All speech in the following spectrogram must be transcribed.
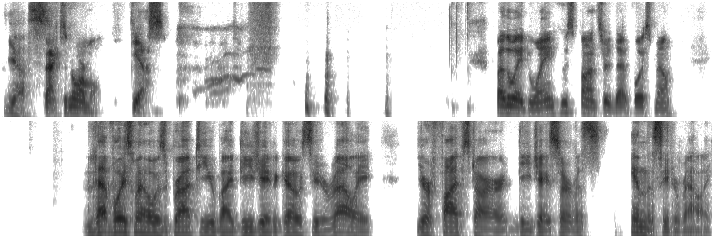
yes. back to normal. Yes. By the way dwayne who sponsored that voicemail That voicemail was brought to you by DJ to Go Cedar Valley, your five-star DJ service in the Cedar Valley.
